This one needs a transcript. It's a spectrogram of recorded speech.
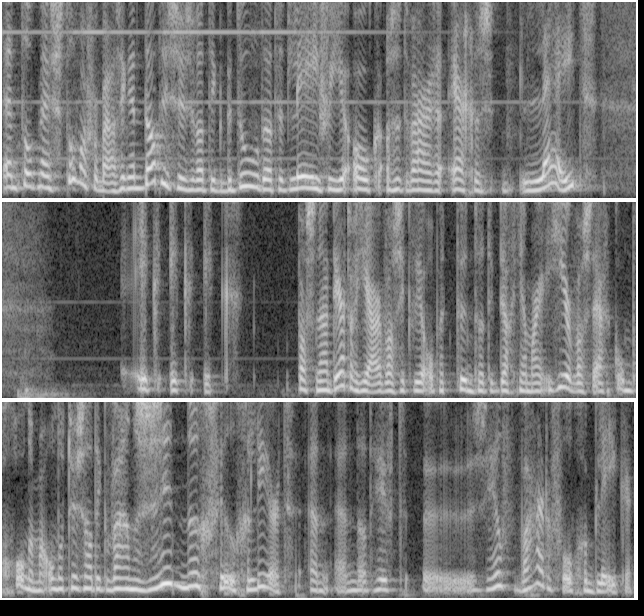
en tot mijn stomme verbazing, en dat is dus wat ik bedoel, dat het leven je ook als het ware ergens leidt. Ik, ik, ik, pas na 30 jaar was ik weer op het punt dat ik dacht, ja, maar hier was het eigenlijk om begonnen. Maar ondertussen had ik waanzinnig veel geleerd. En, en dat heeft, is heel waardevol gebleken.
